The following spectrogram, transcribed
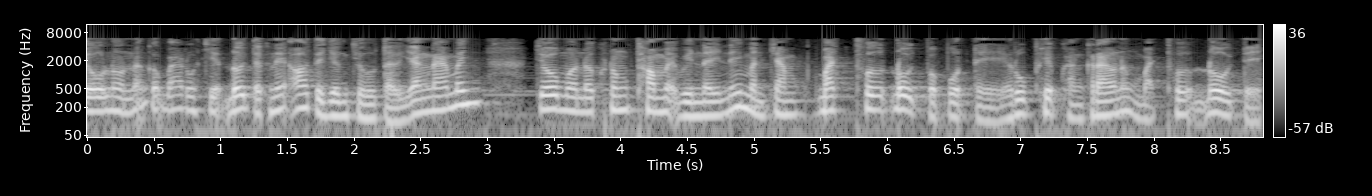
ចូលនៅហ្នឹងក៏បានរសជាតិដូចតែគ្នាឲ្យតែយើងចូលទៅយ៉ាងណាមិញចូលមកនៅក្នុងធម្មវិន័យនេះមិនចាំបាច់ធ្វើដូចពពុទ្ធទេរូបភាពខាងក្រៅហ្នឹងមិនបាច់ធ្វើដូចទេ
